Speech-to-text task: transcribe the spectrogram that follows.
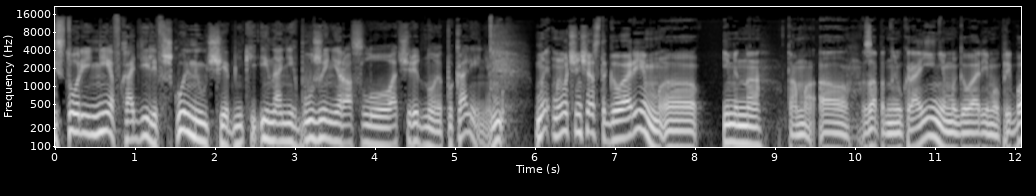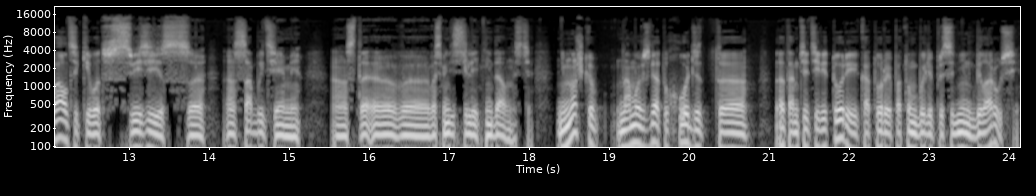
истории не входили в школьные учебники, и на них бы уже не росло очередное поколение. Мы, мы очень часто говорим э, именно там, о Западной Украине, мы говорим о Прибалтике, вот в связи с, э, событиями э, в 80-летней давности. Немножко, на мой взгляд, уходят да, там, те территории, которые потом были присоединены к Белоруссии.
